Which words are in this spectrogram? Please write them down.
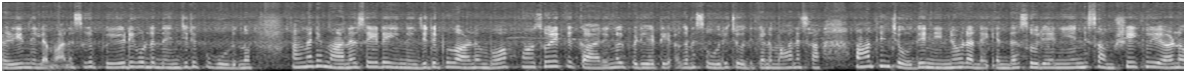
കഴിയുന്നില്ല. മാനസക്ക് പേടി കൊണ്ട് നെഞ്ചിരിപ്പ് കൂടുന്നു. അങ്ങനെ മാനസയുടെ ഈ നെഞ്ചിരിപ്പ് കാണുമ്പോൾ സൂര്യക്ക് കാര്യങ്ങൾ പിടികെട്ടി. അങ്ങനെ സൂര്യ ചോദിക്കണം മാനസ ആദ്യം ചോദ്യം നിന്നോടാണ് എന്താ സൂര്യ നീ എന്നെ സംശയിക്കുകയാണോ?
